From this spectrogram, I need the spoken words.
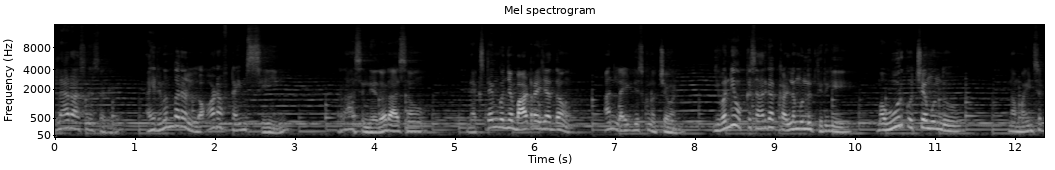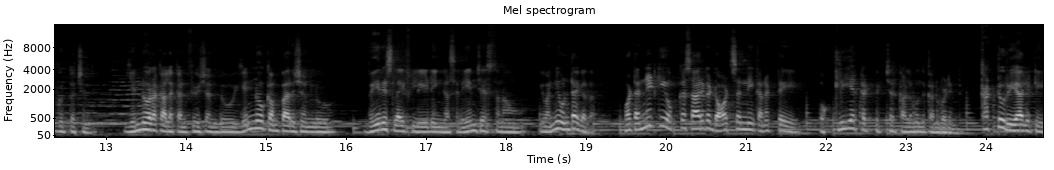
ఎలా రాసినా సరే I remember a lot of times saying రాసింది ఏదో రాసాం. నెక్స్ట్ టైం కొంచెం బాగా ట్రై చేద్దాం అని లైట్ తీసుకుని వచ్చేవాడిని. ఇవన్నీ ఒక్కసారిగా కళ్ళ ముందు తిరిగి మా ఊరికి వచ్చే ముందు నా మైండ్ సెట్ గుర్తొచ్చింది. ఎన్నో రకాల కన్ఫ్యూషన్లు ఎన్నో కంపారిజన్లు వేరియస్ లైఫ్ లీడింగ్ అసలు ఏం చేస్తున్నాం ఇవన్నీ ఉంటాయి కదా. వాటన్నిటికీ ఒక్కసారిగా డాట్స్ అన్నీ కనెక్ట్ అయ్యి ఒక క్లియర్ కట్ పిక్చర్ కళ్ళ ముందు కనబడింది. కట్ టు రియాలిటీ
